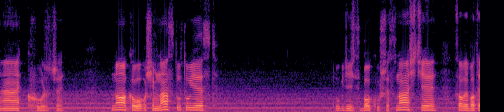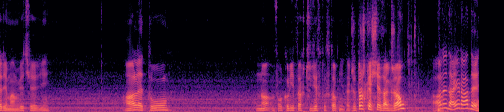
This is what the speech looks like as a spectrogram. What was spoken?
A kurczę. No, około 18 tu jest. Tu gdzieś z boku 16. Słabe baterie mam, wiecie, i. Ale tu. No, w okolicach 30 stopni. Także troszkę się zagrzał, ale daje radę.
